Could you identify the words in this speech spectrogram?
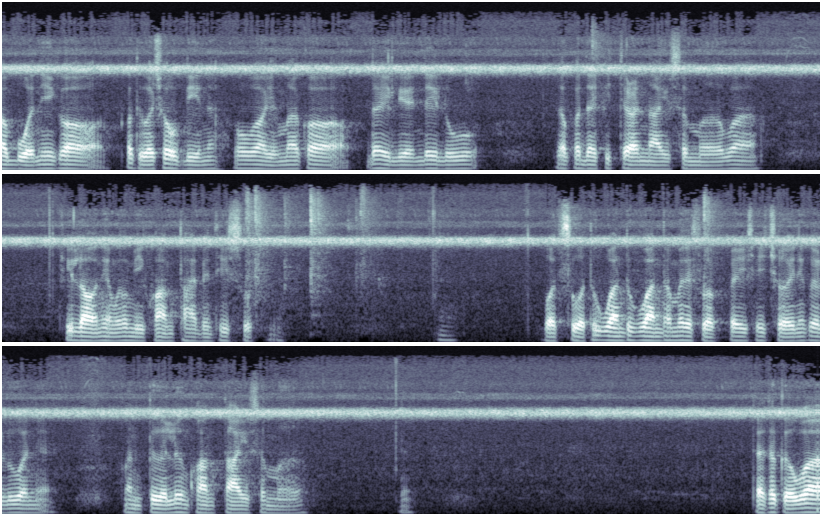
มาบวชนี่ก็ก็ถือว่าโชคดีนะ เพราะว่าอย่างน้อยก็ได้เรียนได้รู้ แล้วก็ได้พิจารณาอยู่เสมอว่าที่เราเนี่ยมันต้องมีความตายเป็นที่สุด บทสวดทุกวันทุกวันถ้าไม่ได้สวดไปเฉยๆนี่ก็รู้ว่าเนี่ย มันเตือนเรื่องความตายเสมอ แต่ถ้าเกิดว่า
